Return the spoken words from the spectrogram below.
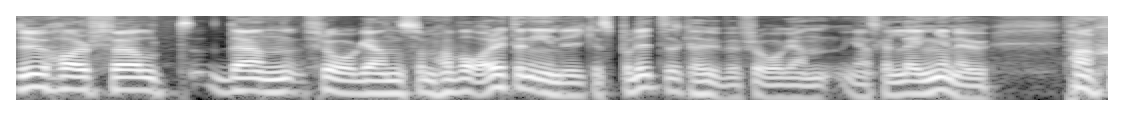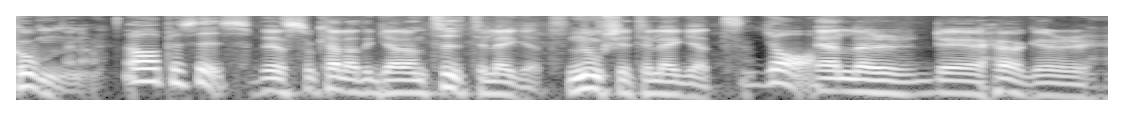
du har följt den frågan som har varit den inrikespolitiska huvudfrågan ganska länge nu. Pensionerna. Ja, precis. Det så kallade garantitillägget, Nooshi-tillägget. Ja. Eller det höger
